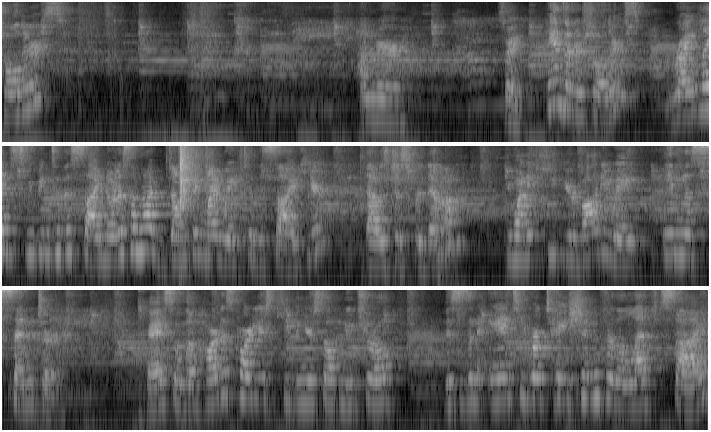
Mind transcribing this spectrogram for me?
Shoulders under sorry, hands under shoulders, right leg sweeping to the side. Notice I'm not dumping my weight to the side here. That was just for demo. You want to keep your body weight in the center. Okay, so the hardest part is keeping yourself neutral. This is an anti-rotation for the left side.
